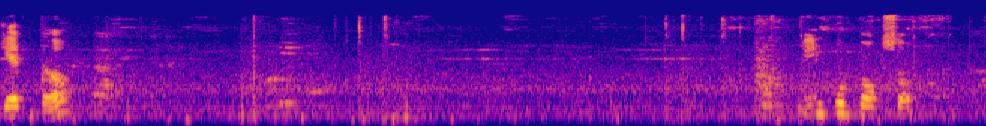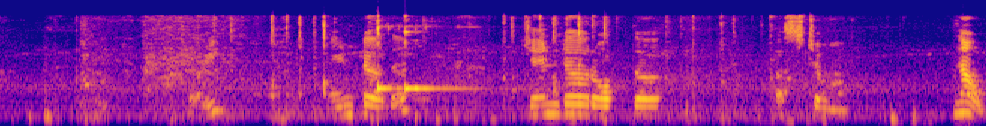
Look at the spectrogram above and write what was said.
get the input box of sorry enter the gender of the customer. Now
